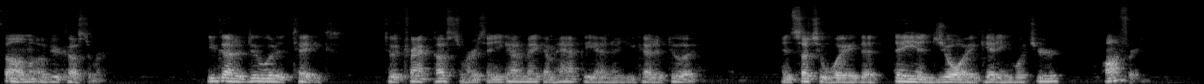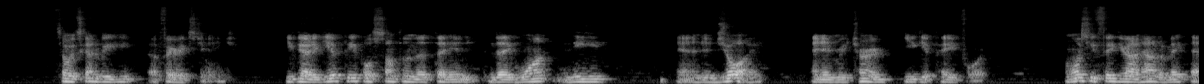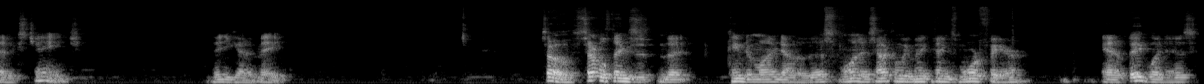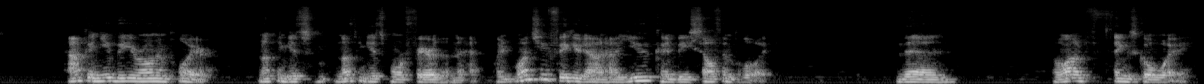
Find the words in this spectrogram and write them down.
thumb of your customer. You got to do what it takes to attract customers and you got to make them happy and you got to do it in such a way that they enjoy getting what you're offering. So it's got to be a fair exchange. You've got to give people something that they they want, need, and enjoy, and in return, you get paid for it. And once you figure out how to make that exchange, then you got it made. So, several things that came to mind out of this. One is how can we make things more fair? And a big one is how can you be your own employer? Nothing gets nothing gets more fair than that. When once you figured out how you can be self-employed, then a lot of things go away.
